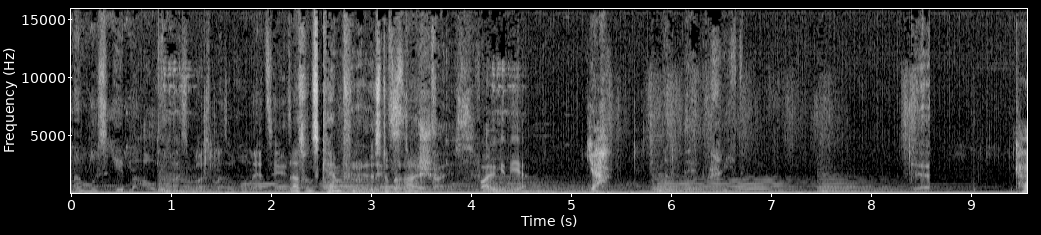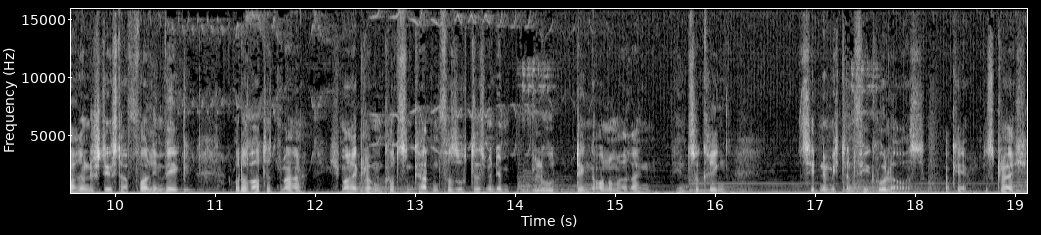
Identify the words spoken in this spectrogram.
Man muss eben aufpassen, was man so rum erzählt. Lass uns kämpfen. Bist du bereit? Scheiß. Folge mir. Ja. An der Geschichte. Karin, du stehst da voll im Weg. Oder wartet mal. Ich mache, glaube ich, einen kurzen Cut und versuche das mit dem Blutding auch nochmal rein hinzukriegen. Sieht nämlich dann viel cooler aus. Okay, bis gleich.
